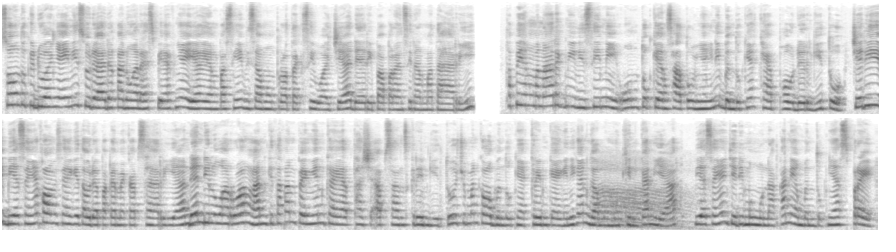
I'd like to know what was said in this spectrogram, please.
So, untuk keduanya ini sudah ada kandungan SPF-nya ya, yang pastinya bisa memproteksi wajah dari paparan sinar matahari. Tapi yang menarik nih di sini, untuk yang satunya ini bentuknya kayak powder gitu. Jadi biasanya kalau misalnya kita udah pakai makeup seharian dan di luar ruangan, kita kan pengen kayak touch up sunscreen gitu. Cuman kalau bentuknya krim kayak gini kan nggak memungkinkan ya. Biasanya jadi menggunakan yang bentuknya spray.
